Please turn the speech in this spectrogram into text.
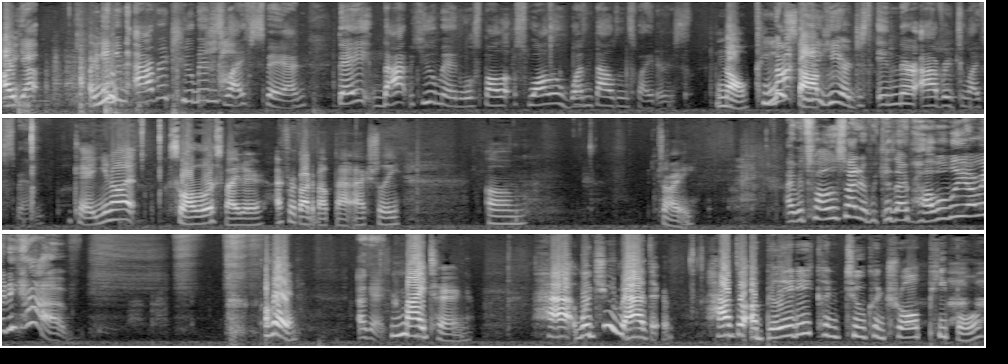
Are, Yep. are In you? an average human's lifespan, they that human will swallow swallow 1000 spiders. No, can you Not stop? in a year, just in their average lifespan. Okay, you know what? Swallow a spider. I forgot about that actually. Um, sorry. I would swallow a spider because I probably already have. Okay, Okay. my turn. Ha- would you rather have the ability con- to control people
